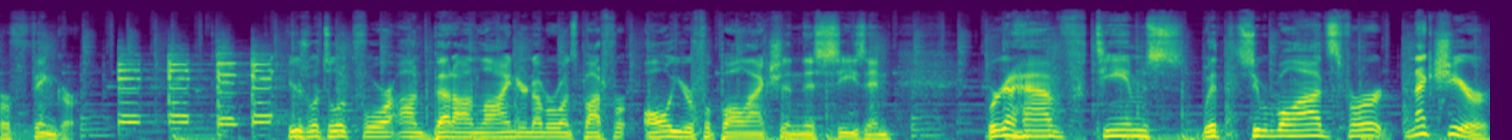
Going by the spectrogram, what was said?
her finger. Here's what to look for on Bet Online, your number one spot for all your football action this season. We're going to have teams with Super Bowl odds for next year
